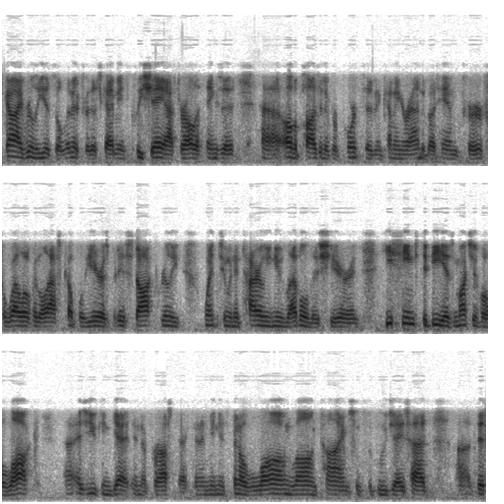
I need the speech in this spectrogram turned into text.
sky really is the limit for this guy. I mean, it's cliche after all the things that, uh, all the positive reports that have been coming around about him for, for well over the last couple of years. But his stock really went to an entirely new level this year, and he seems to be as much of a lock uh, as you can get in a prospect. And I mean, it's been a long, long time since the Blue Jays had uh, this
